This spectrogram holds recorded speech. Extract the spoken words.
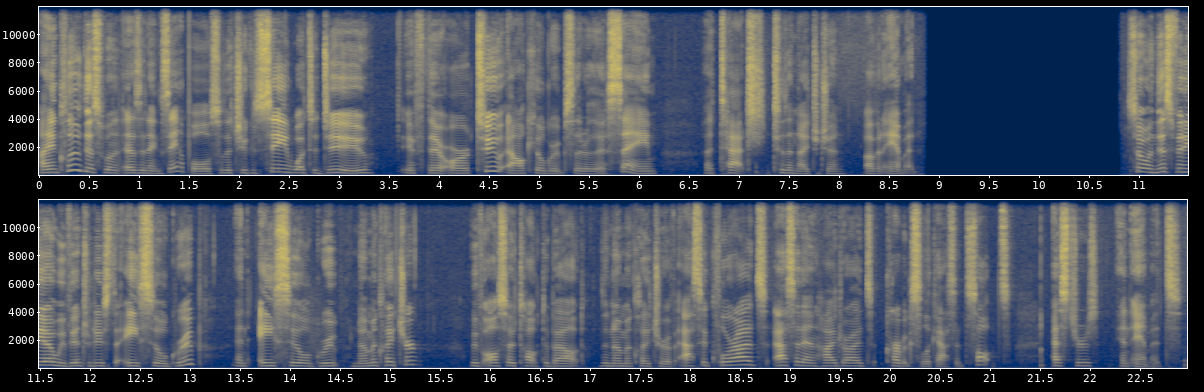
I include this one as an example so that you can see what to do if there are two alkyl groups that are the same attached to the nitrogen of an amide. So in this video we've introduced the acyl group and acyl group nomenclature. We've also talked about the nomenclature of acid chlorides, acid anhydrides, carboxylic acid salts, esters, and amides.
